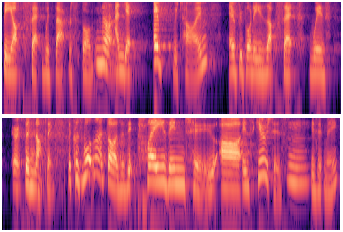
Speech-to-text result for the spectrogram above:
be upset with that response. No. And yet, every time, everybody is upset with the Ghosting. nothing. Because what that does is it plays into our insecurities. Mm. Is it me?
